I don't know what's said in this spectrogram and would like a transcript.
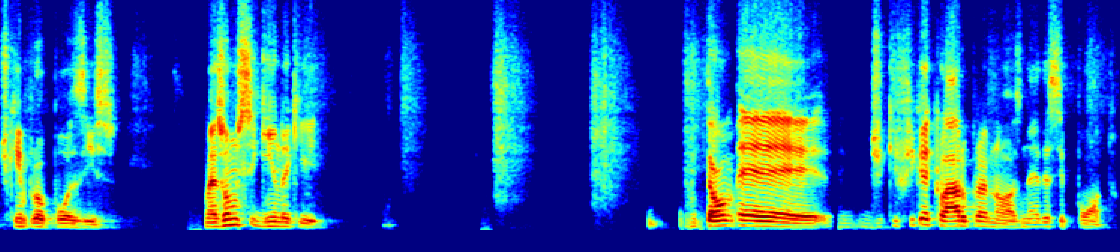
de quem propôs isso. Mas vamos seguindo aqui. Então, é, de que fica claro para nós, né, desse ponto,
